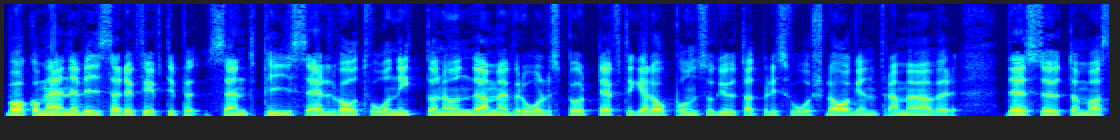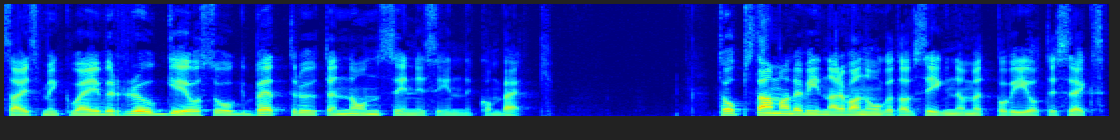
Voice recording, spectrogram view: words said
Bakom henne visade 50 Cent Peace 11 och 2 1900 med vrålspurt efter galopp. Hon såg ut att bli svårslagen framöver. Dessutom var Seismic Wave ruggig och såg bättre ut än någonsin i sin comeback. Toppstammade vinnare var något av signumet på V86.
